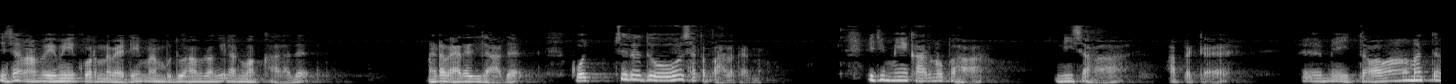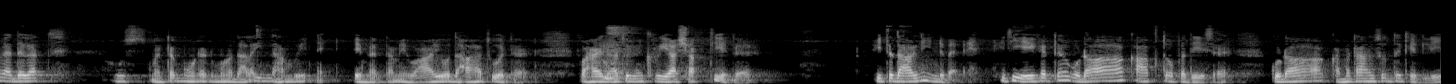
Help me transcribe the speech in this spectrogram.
නිසා මම මේ කරන වැඩේ මම බුදුහාමුදුරන්ගේ ලණුවක් කාලාද මට වැරදිලාද කොච්චර දෝ සැක පහල කරනවා. ඉතින් මේ කරුණ පහ නිසා අපිට මේ ඊටාමත් වැදගත් හුස්මට මොනට මොන දාලා ඉන්න හම්බ වෙන්නේ නැහැ. එහෙම නැත්නම් මේ වායෝ ධාතුවට වායු ධාතුවේ ක්‍රියාශක්තියට හිත දාගෙන ඉන්න බෑ. ඉතින් ඒකට ගොඩාක් ආප්තෝපදේශ ගොඩාක් කමඨාන් සුද්ධ කෙල්ලි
